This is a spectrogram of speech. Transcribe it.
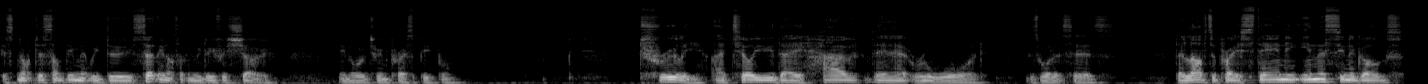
It's not just something that we do, certainly not something we do for show in order to impress people. Truly, I tell you, they have their reward, is what it says. They love to pray standing in the synagogues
